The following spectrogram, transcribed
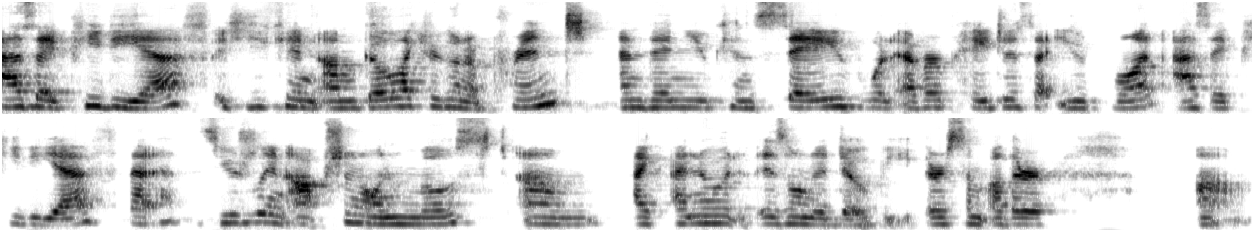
as a PDF, if you can um, go like you're going to print and then you can save whatever pages that you'd want as a PDF. That's usually an option on most. Um, I, I, know it is on Adobe. There's some other, um,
